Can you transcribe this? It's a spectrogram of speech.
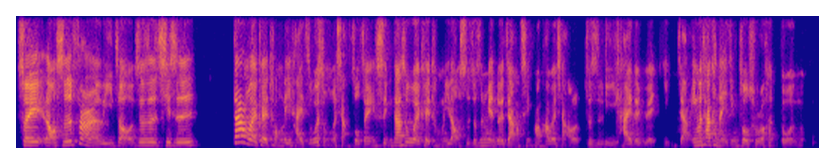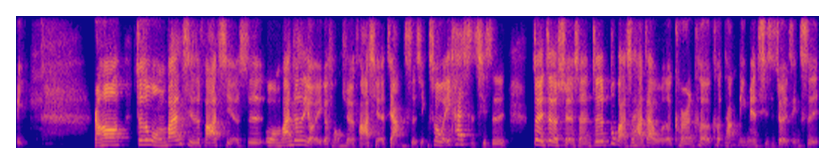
所以老师愤而离走，就是其实当然我也可以同理孩子为什么会想做这件事情，但是我也可以同理老师就是面对这样的情况他会想要就是离开的原因，这样因为他可能已经做出了很多的努力。然后就是我们班其实发起的是，我们班就是有一个同学发起了这样的事情，所以我一开始其实对这个学生，就是不管是他在我的课任课课堂里面，其实就已经是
